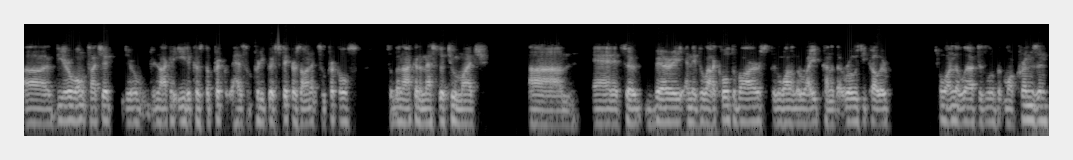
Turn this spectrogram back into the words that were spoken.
Uh, deer won't touch it. Deer, they're not going to eat it because the prick has some pretty good stickers on it, some prickles, so they're not going to mess with it too much. Um, and it's a very and they do a lot of cultivars. The one on the right, kind of that rosy color. The one on the left is a little bit more crimson.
